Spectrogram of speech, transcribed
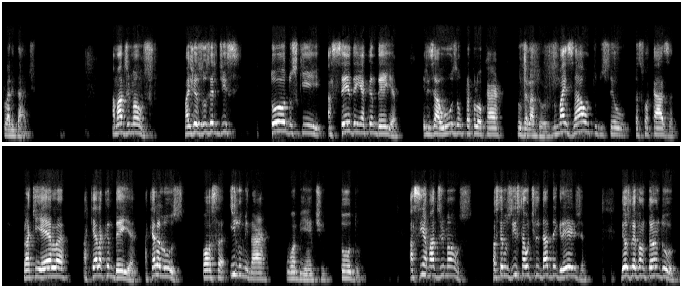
claridade. Amados irmãos, mas Jesus ele disse: todos que acendem a candeia, eles a usam para colocar no velador, no mais alto do seu da sua casa, para que ela, aquela candeia, aquela luz possa iluminar o ambiente todo. Assim, amados irmãos, nós temos visto a utilidade da igreja. Deus levantando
